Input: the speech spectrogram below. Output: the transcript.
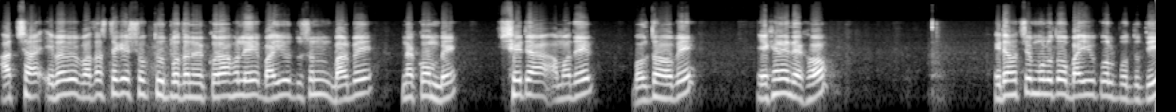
আচ্ছা এভাবে বাতাস থেকে শক্তি উৎপাদনের করা হলে বায়ু দূষণ বাড়বে না কমবে, সেটা আমাদের বলতে হবে। এখানে দেখো, এটা হচ্ছে মূলত বায়ুকল পদ্ধতি।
